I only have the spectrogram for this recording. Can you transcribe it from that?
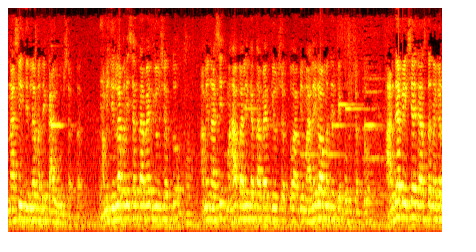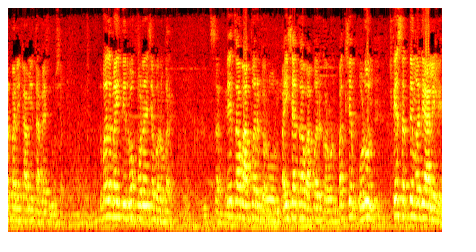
नाशिक जिल्ह्यामध्ये काय होऊ शकतात आम्ही जिल्हा परिषद ताब्यात घेऊ शकतो आम्ही नाशिक महापालिका ताब्यात घेऊ शकतो आम्ही मालेगावमध्ये ते करू शकतो. अर्ध्यापेक्षा जास्त नगरपालिका आम्ही ताब्यात घेऊ शकतो. तुम्हाला माहिती लोक कोणाच्या बरोबर आहे सत्तेचा वापर करून पैशाचा वापर करून पक्ष फोडून ते सत्तेमध्ये आलेले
